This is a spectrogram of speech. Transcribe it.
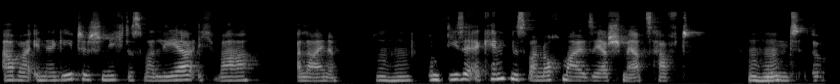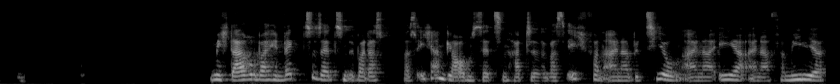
aber energetisch nicht. Es war leer. Ich war alleine. Mhm. Und diese Erkenntnis war nochmal sehr schmerzhaft. Mhm. Und äh, mich darüber hinwegzusetzen, über das, was ich an Glaubenssätzen hatte, was ich von einer Beziehung, einer Ehe, einer Familie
